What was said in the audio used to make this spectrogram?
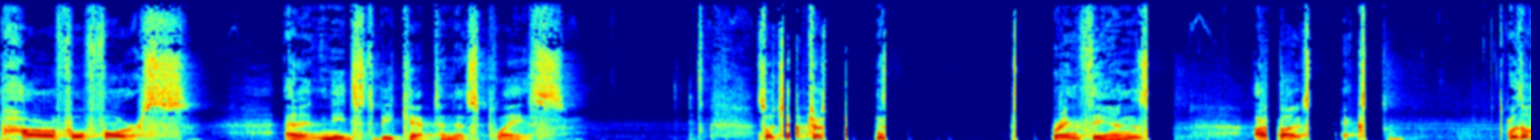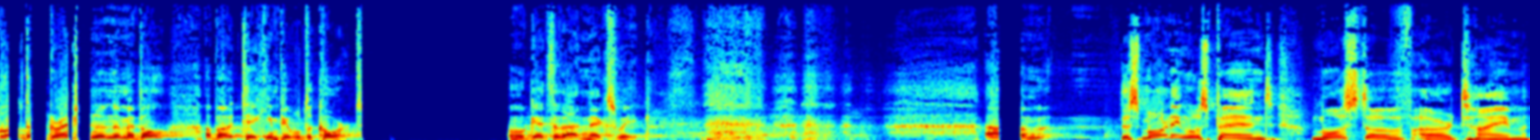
powerful force and it needs to be kept in its place. So, chapters Corinthians are about sex, with a little digression in the middle about taking people to court. And we'll get to that next week. um, this morning, we'll spend most of our time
